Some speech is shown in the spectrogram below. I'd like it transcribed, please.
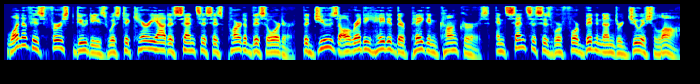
One of his first duties was to carry out a census as part of this order. The Jews already hated their pagan conquerors, and censuses were forbidden under Jewish law.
